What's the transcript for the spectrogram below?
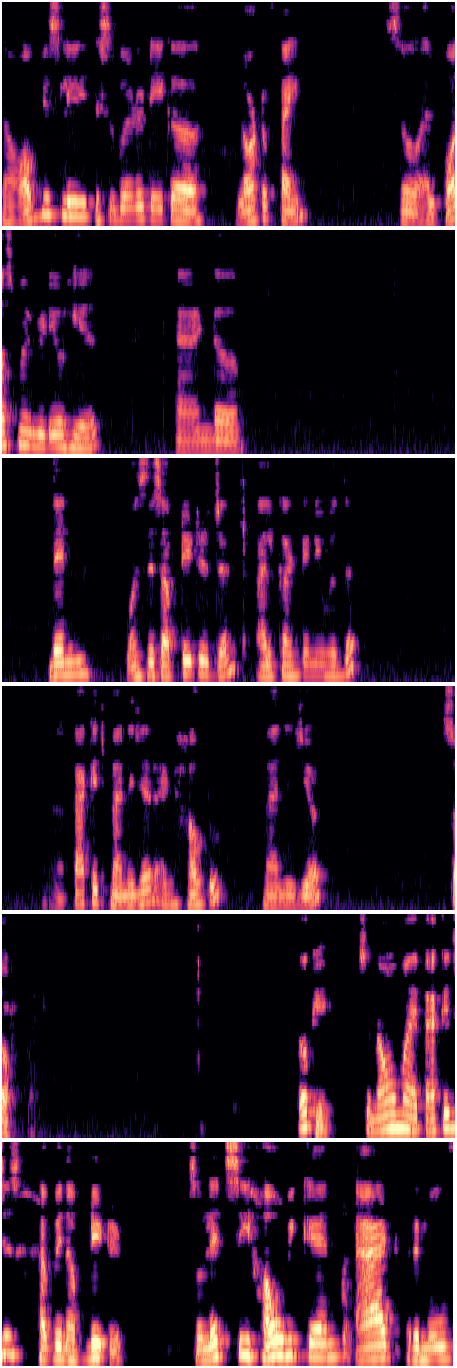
Now obviously this is going to take a lot of time. So I'll pause my video here and uh, then once this update is done I'll continue with the uh, package manager and how to manage your software. Okay so now my packages have been updated. So let's see how we can add remove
